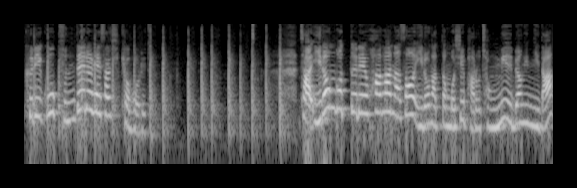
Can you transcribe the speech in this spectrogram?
그리고 군대를 해산시켜 버리죠. 자, 이런 것들에 화가 나서 일어났던 것이 바로 정미의병입니다.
